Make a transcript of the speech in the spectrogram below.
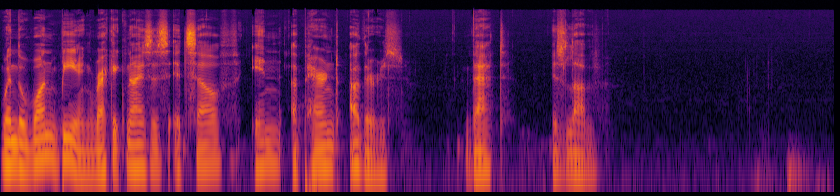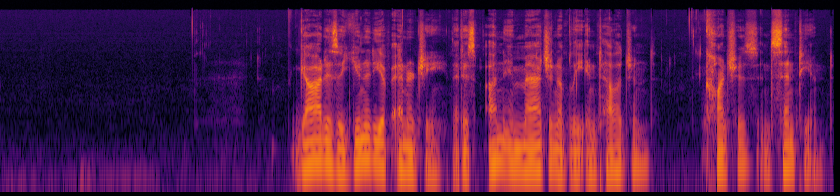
When the one being recognizes itself in apparent others, that is love. God is a unity of energy that is unimaginably intelligent, conscious, and sentient.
